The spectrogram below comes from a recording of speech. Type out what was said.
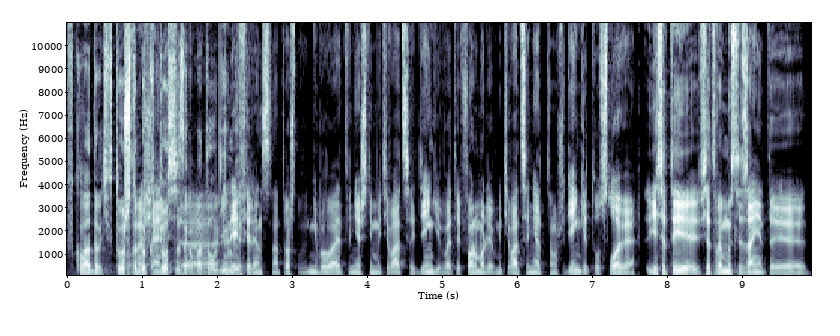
вкладывать в то, чтобы кто-то зарабатывал деньги. Референс на то, что не бывает внешней мотивации. Деньги в этой формуле мотивации нет, потому что деньги — это условия. Если ты, все твои мысли заняты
